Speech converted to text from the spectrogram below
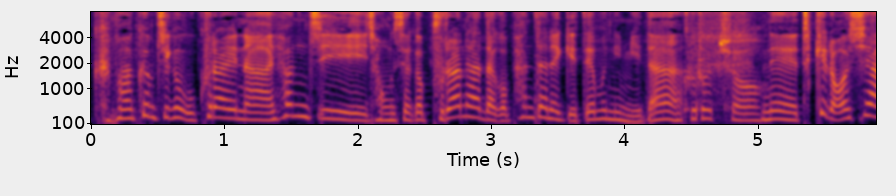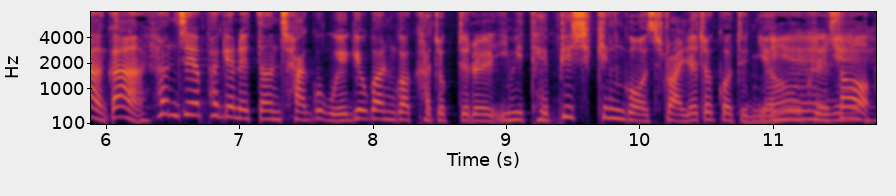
그만큼 지금 우크라이나 현지 정세가 불안하다고 판단했기 때문입니다. 그렇죠. 그렇죠. 네, 특히 러시아가 현지에 파견했던 자국 외교관과 가족들을 이미 대피시킨 것으로 알려졌거든요. 예, 그래서 예.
